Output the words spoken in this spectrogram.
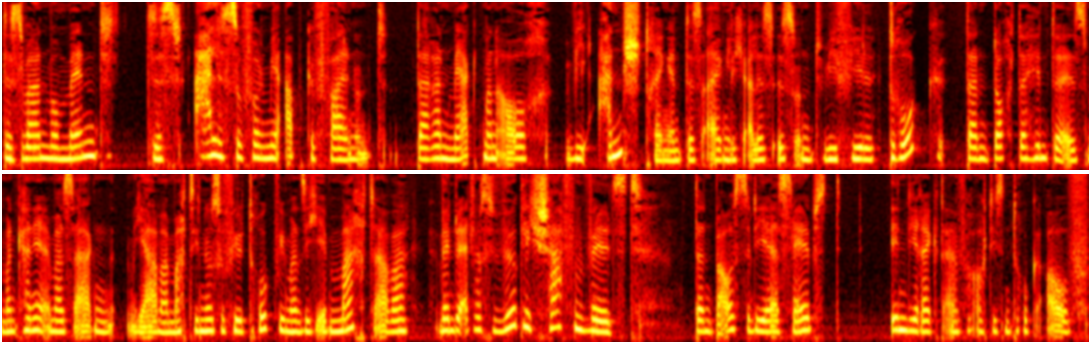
das war ein Moment, das alles so von mir abgefallen und daran merkt man auch, wie anstrengend das eigentlich alles ist und wie viel Druck dann doch dahinter ist. Man kann ja immer sagen, ja, man macht sich nur so viel Druck, wie man sich eben macht, aber wenn du etwas wirklich schaffen willst, dann baust du dir ja selbst indirekt einfach auch diesen Druck auf.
